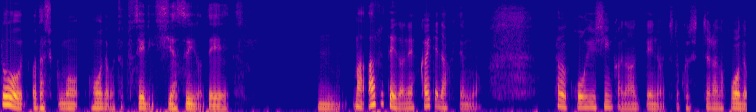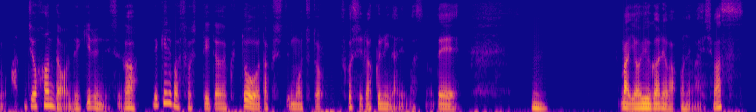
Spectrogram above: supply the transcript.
と、私も方でもちょっと整理しやすいので、うん。まあ、ある程度ね、書いてなくても、多分こういうシーンかなっていうのは、ちょっとこちらの方でも一応判断はできるんですが、できればそうしていただくと、私もうちょっと少し楽になりますので、うん。まあ、余裕があればお願いします。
